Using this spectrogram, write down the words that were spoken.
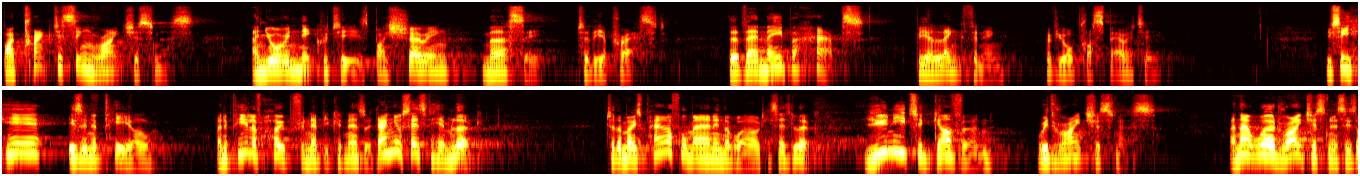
by practicing righteousness, and your iniquities by showing mercy to the oppressed, that there may perhaps be a lengthening of your prosperity. You see, here is an appeal, an appeal of hope for Nebuchadnezzar. Daniel says to him, Look, to the most powerful man in the world, he says, Look, you need to govern with righteousness. And that word righteousness is,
